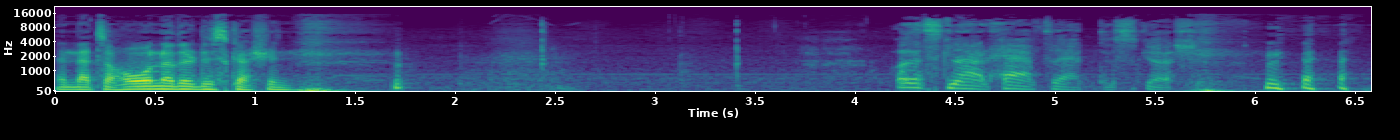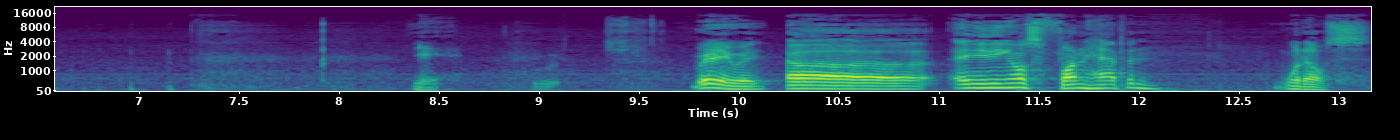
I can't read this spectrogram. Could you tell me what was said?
and that's a whole nother discussion. Let's not have that discussion. Yeah. But anyway, uh, anything else fun happen? What else?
